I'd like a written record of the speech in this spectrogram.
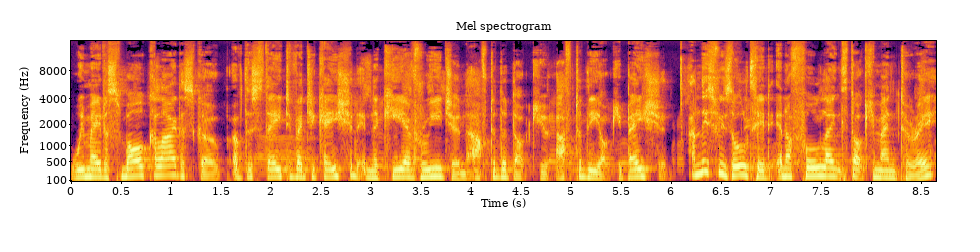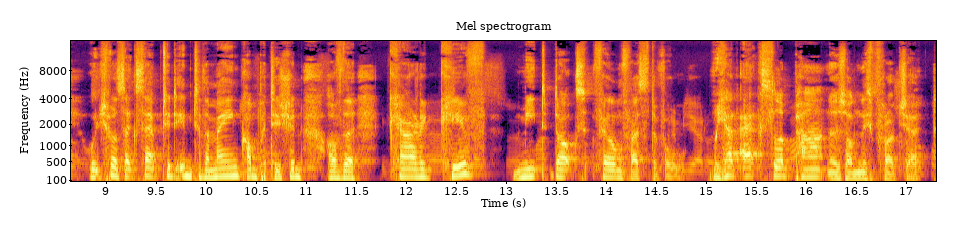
we made a small kaleidoscope of the state of education in the Kiev region after the docu- after the occupation. And this resulted in a full-length documentary which was accepted into the main competition of the Kharkiv Meet Docs Film Festival. We had excellent partners on this project,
